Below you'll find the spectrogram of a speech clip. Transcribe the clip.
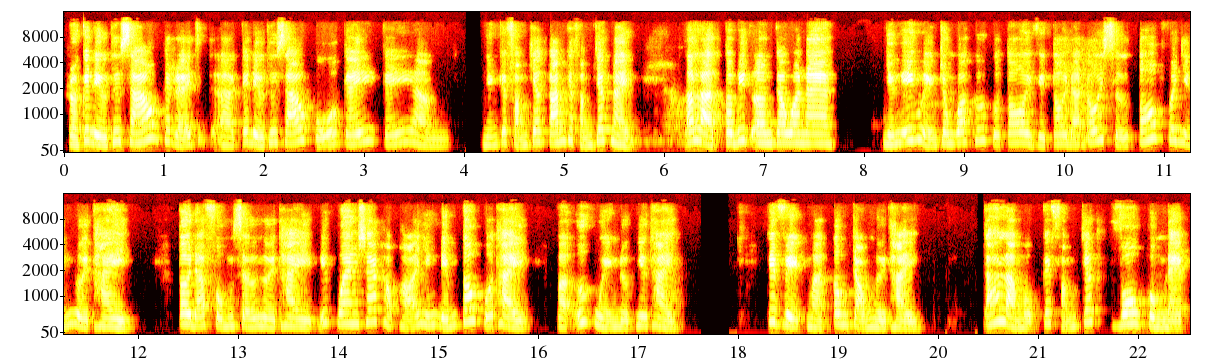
Rồi cái điều thứ sáu cái rễ à, cái điều thứ sáu của cái cái um, những cái phẩm chất, tám cái phẩm chất này. Đó là tôi biết ơn Kawana, những ý nguyện trong quá khứ của tôi vì tôi đã đối xử tốt với những người thầy. Tôi đã phụng sự người thầy, biết quan sát, học hỏi những điểm tốt của thầy và ước nguyện được như thầy. Cái việc mà tôn trọng người thầy, đó là một cái phẩm chất vô cùng đẹp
